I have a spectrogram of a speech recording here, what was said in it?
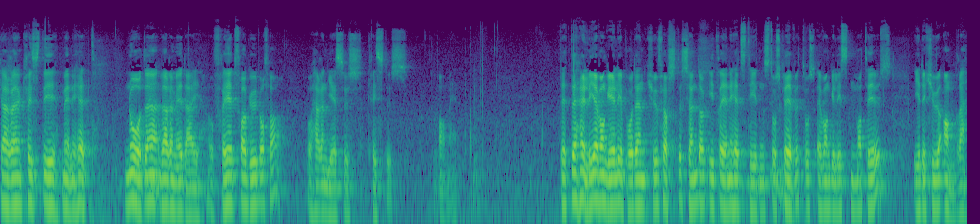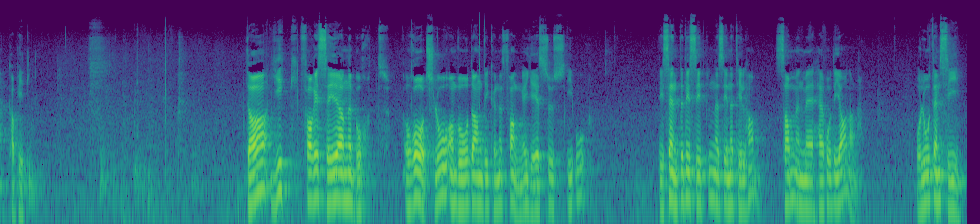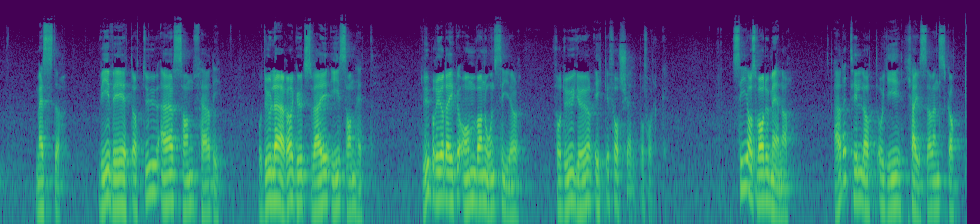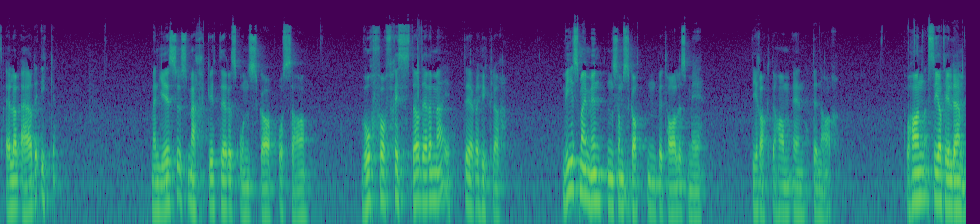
Kjære Kristi menighet. Nåde være med deg, og fred fra Gud vår Far og Herren Jesus Kristus. Amen. Dette hellige evangeliet på den 21. søndag i treenighetstiden står skrevet hos evangelisten Matteus i det 22. kapittelet. Da gikk fariseerne bort og rådslo om hvordan de kunne fange Jesus i ord. De sendte disiplene sine til ham sammen med herodianerne og lot dem si, 'Mester, vi vet at du er sannferdig, og du lærer Guds vei i sannhet.' Du bryr deg ikke om hva noen sier, for du gjør ikke forskjell på folk. Si oss hva du mener. Er det tillatt å gi keiseren skatt, eller er det ikke? Men Jesus merket deres ondskap og sa, Hvorfor frister dere meg, dere hyklere? Vis meg mynten som skatten betales med. De rakte ham en denar. Og han sier til dem,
